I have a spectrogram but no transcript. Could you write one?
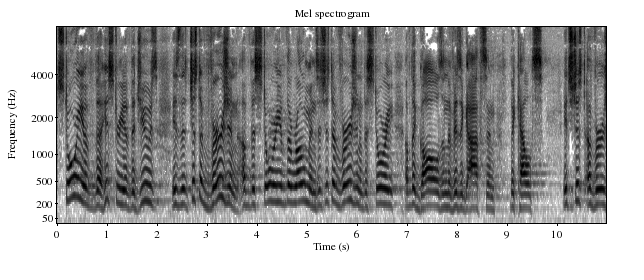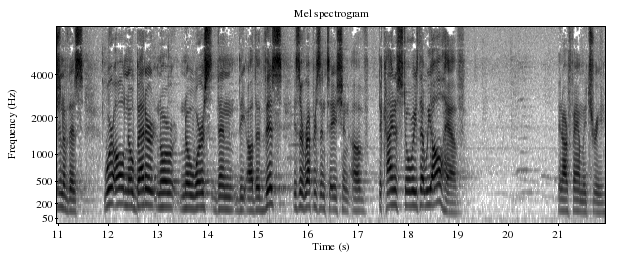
story of the history of the Jews is just a version of the story of the Romans. It's just a version of the story of the Gauls and the Visigoths and the Celts. It's just a version of this. We're all no better nor no worse than the other. This is a representation of the kind of stories that we all have. in our family tree.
